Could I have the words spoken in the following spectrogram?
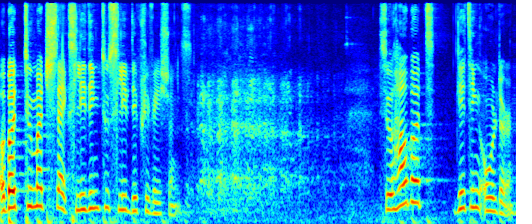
about too much sex leading to sleep deprivations. so, how about getting older?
